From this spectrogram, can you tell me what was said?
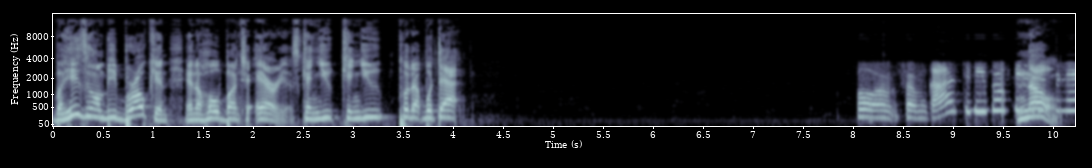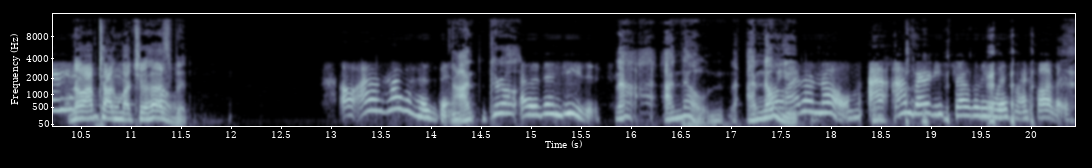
But he's going to be broken in a whole bunch of areas. Can you can you put up with that? For from God to be broken? No, no, I'm talking about your oh. husband. Oh, I don't have a husband. I, girl, other than Jesus. Now I know, I know oh, you. I don't know. I, I'm already struggling with my father.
